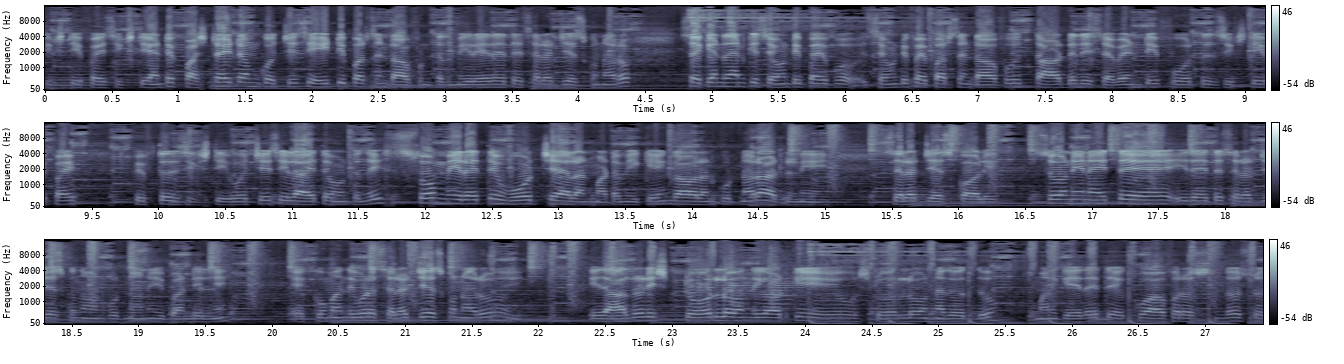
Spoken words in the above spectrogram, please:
sixty five sixty అంటే ఫస్ట్ ఐటమ్కి వచ్చేసి ఎయిటీ పర్సెంట్ ఆఫ్ ఉంటుంది. మీరు ఏదైతే సెలెక్ట్ చేసుకున్నారో సెకండ్ దానికి seventy five seventy five percent off థర్డ్ది seventy fourth sixty five fifth sixty వచ్చేసి ఇలా అయితే ఉంటుంది. సో మీరైతే ఓట్ చేయాలన్నమాట. మీకు ఏం కావాలనుకుంటున్నారో వాటిని సెలెక్ట్ చేసుకోవాలి. సో నేనైతే ఇదైతే సెలెక్ట్ చేసుకుందాం అనుకుంటున్నాను ఈ బండిల్ని. ఎక్కువ మంది కూడా సెలెక్ట్ చేసుకున్నారు. ఇది ఆల్రెడీ స్టోర్లో ఉంది కాబట్టి స్టోర్లో ఉన్నది వద్దు. మనకి ఏదైతే ఎక్కువ ఆఫర్ వస్తుందో సో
